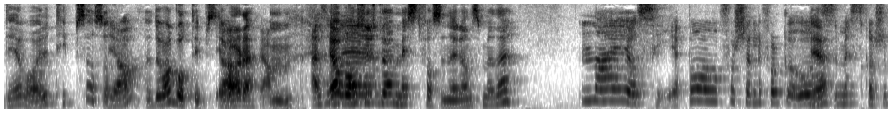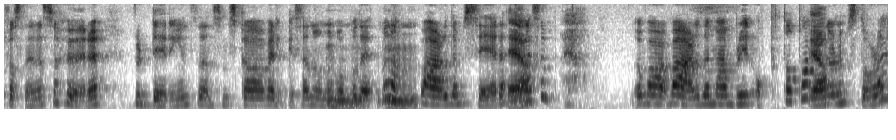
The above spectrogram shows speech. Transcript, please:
Det var et tips, altså. Ja. Det var et godt tips. Det var det. ja. Mm. Altså, Ja, hva det- syns du er mest fascinerende med det? Nei, å se på forskjellige folk, og mest kanskje fascinerende å høre vurderingen til den som skal velge seg noen å gå på date med. da. mhm. Hva er det de ser etter, Ja. liksom? Og hva, hva er det de er, blir opptatt av Ja. når de står der?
